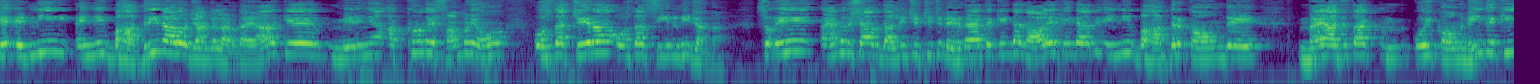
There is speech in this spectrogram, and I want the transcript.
ਕਿ ਇੰਨੀ ਇੰਨੀ ਬਹਾਦਰੀ ਨਾਲ ਉਹ ਜੰਗ ਲੜਦਾ ਆ ਕਿ ਮੇਰੀਆਂ ਅੱਖਾਂ ਦੇ ਸਾਹਮਣੇੋਂ ਉਸ ਦਾ ਚਿਹਰਾ ਉਸ ਦਾ ਸੀਨ ਨਹੀਂ ਜਾਂਦਾ। ਸੋ ਇਹ ਅਹਿਮਦ ਸ਼ਾਹ ਅਬਦਾਲੀ ਚਿੱਠੀ 'ਚ ਲਿਖਦਾ ਹੈ ਤੇ ਕਹਿੰਦਾ, ਨਾਲ ਇਹ ਕਹਿੰਦਾ ਵੀ ਇੰਨੀ ਬਹਾਦਰ ਕੌਮ ਦੇ, ਮੈਂ ਅੱਜ ਤੱਕ ਕੋਈ ਕੌਮ ਨਹੀਂ ਦੇਖੀ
